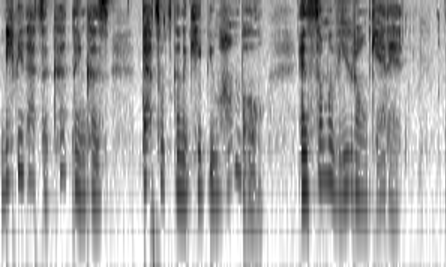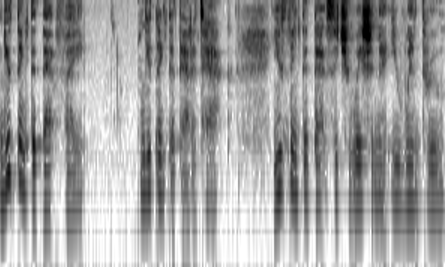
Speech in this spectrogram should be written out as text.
maybe that's a good thing cuz that's what's going to keep you humble." And some of you don't get it. You think that that fight, you think that that attack, you think that that situation that you went through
